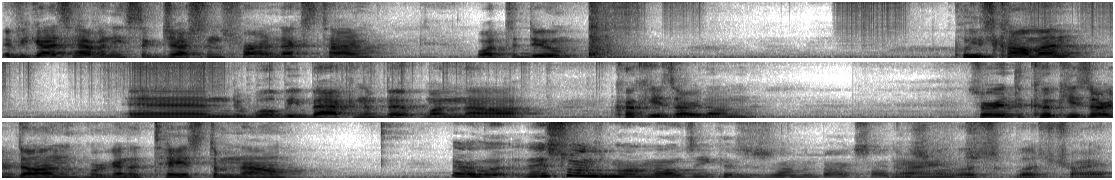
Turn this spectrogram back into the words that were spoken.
If you guys have any suggestions for our next time, what to do, please comment. And we'll be back in a bit when the cookies are done. So, right, the cookies are done. We're gonna taste them now. There, this one's more melty because it's on the backside. Alright, one's. let's let's try it.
